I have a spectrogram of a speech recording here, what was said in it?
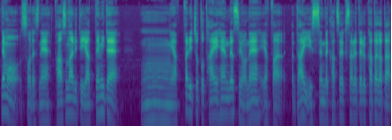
でもそうですね。パーソナリティやってみてうんやっぱりちょっと大変ですよね。やっぱ第一線で活躍されてる方々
